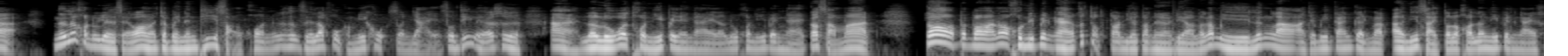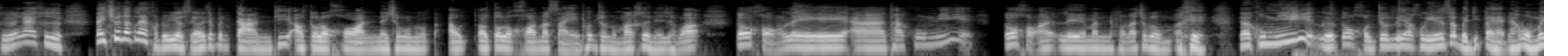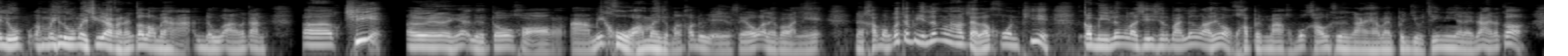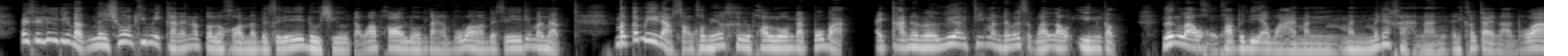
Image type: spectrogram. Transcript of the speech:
เนื้อเรื่องของดูเยเซว่ามันจะเป็นเน้นที่สองคนก็คือเซราฟูกับมิคุส่วนใหญ่ ส่วนที่เหลือก็คือ อ่า เรารู้ว่าคนนี้เป็นยังไง เรารู้คนนี้เป็นไงก็สามารถ ก็เป็นประมาณว่าคนนี้เป็นไงแล้วก็จบตอนเดียวตอนเดียวเดียว แล้วก็มีเรื่องราวอาจจะมีการเกิดแบบเออนิสัยตัวละครเรื่องนี้เป็นไงคือง่ายๆคือ ในช่วงแรกๆของดูเยเซลจะเป็นการที่เอาตัวละครในชมรมเอาเอาตัวละครมาใส่เพิ่มชมรมมากขึ้นโดยเฉพาะตัวของเลอาทาคุมิ ตัวของเลมันหัวหน้าชมรมโอเคทาคุมิหรือตัวของจูเลียคุยเซอร์เบที่แปดนะครับผมไม่รู้ไม่รู้ไม่ชื่อขนาดนั้นก็ลองไปหาดูอ่านแล้วกันเอ่อชิเอออะไรเงี้ยหรือตัวของอ่ามิโคทำไมถึงมันเข้าดูเอเซลอะไรประมาณนี้นะครับผมก็จะมีเรื่องราวแต่ละคนที่ก็มีเรื่องราวชีวิตสบายเรื่องราวที่บอกความเป็นมาของพวกเขาคือไงทำไมเป็นอยู่ที่นี่อะไรได้ แล้วก็เป็นซีรีส์ที่แบบในช่วงที่มีการแนะนำตัวละครมันเป็นซีรีส์ที่ดูชิลแต่ว่าพอรวมกันปุ๊บว่ามันเป็นซีรีส์ที่มันแบบ มันก็มีดาบสองคมนี้ก็คือ พอรวมกันปุ๊บอะ ไอการดำเนินเรื่องที่มันทำให้รู้สึกว่าเราอินกับเรื่องราวของความเป็น DIY มันมันไม่ได้ขนาดนั้น อันนี้เข้าใจนะเพราะว่า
